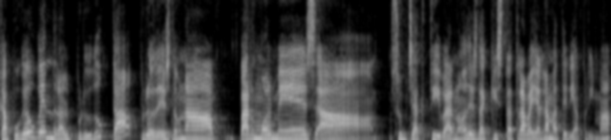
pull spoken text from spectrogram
que pugueu vendre el producte, però des d'una part molt més eh, subjectiva, no? des de qui està treballant la matèria prima.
